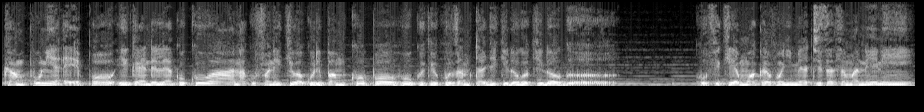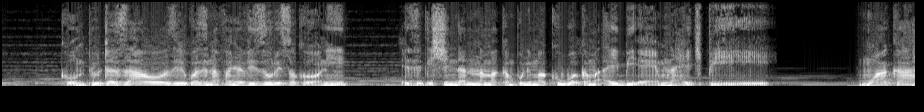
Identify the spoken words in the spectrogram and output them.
Kampuni ya Apple ikaendelea kukua na kufanikiwa kulipa mkopo huku ikikuza mtaji kidogo kidogo. Kufikia mwaka 1980, kompyuta zao zilikuwa zinafanya vizuri sokoni, zikishindana na makampuni makubwa kama IBM na HP. Mwaka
